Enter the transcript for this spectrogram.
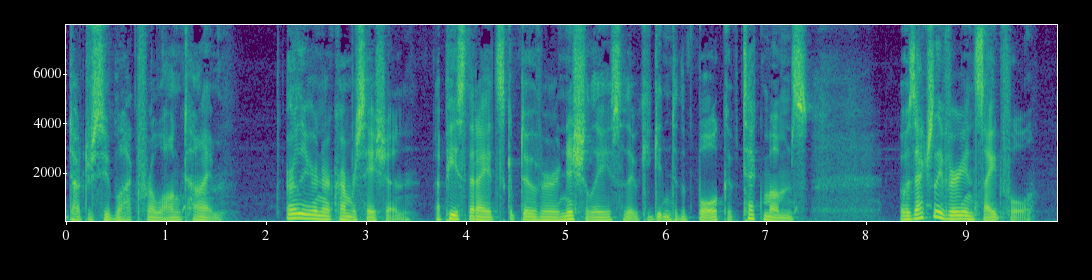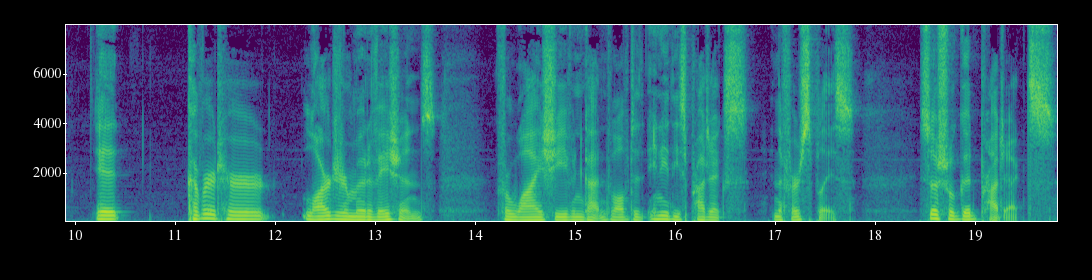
Dr. Sue Black for a long time. Earlier in our conversation, a piece that I had skipped over initially so that we could get into the bulk of Tech Mums, was actually very insightful. It covered her larger motivations for why she even got involved in any of these projects in the first place. Social good projects,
